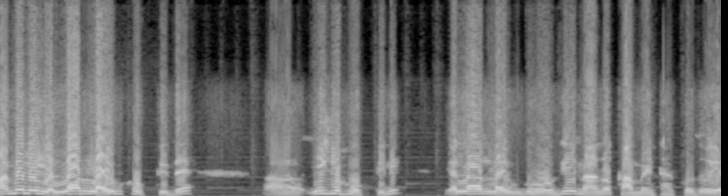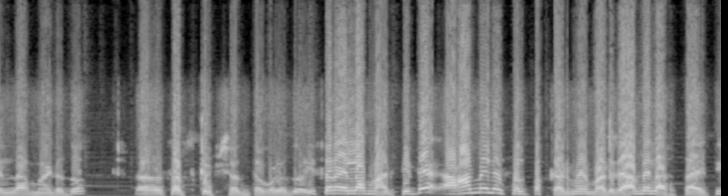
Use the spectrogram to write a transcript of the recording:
ಆಮೇಲೆ ಎಲ್ಲಾರು ಲೈವ್ ಹೋಗ್ತಿದ್ದೆ. ಈಗಲೂ ಹೋಗ್ತೀನಿ. ಎಲ್ಲಾರ ಲೈವ್ಗೂ ಹೋಗಿ ನಾನು ಕಾಮೆಂಟ್ ಹಾಕೋದು, ಎಲ್ಲ ಮಾಡೋದು ಸಬ್ಸ್ಕ್ರಿಪ್ಷನ್ ತಗೊಳ್ಳೋದು ಈ ತರ ಎಲ್ಲ ಮಾಡ್ತಿದ್ದೆ. ಆಮೇಲೆ ಸ್ವಲ್ಪ ಕಡಿಮೆ ಮಾಡಿದೆ. ಆಮೇಲೆ ಅರ್ಥ ಆಯ್ತು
